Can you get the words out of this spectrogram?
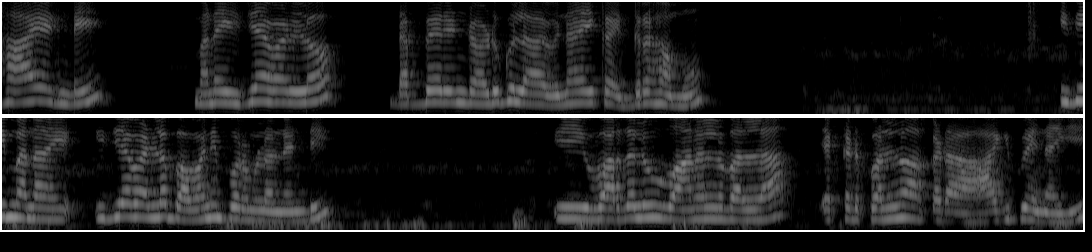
హాయ్ అండి. మన విజయవాడలో డెబ్బై రెండు అడుగుల వినాయక విగ్రహము. ఇది మన విజయవాడలో భవానీపురంలోనండి. ఈ వరదలు వానల వల్ల ఎక్కడ పనులు అక్కడ ఆగిపోయినాయి.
